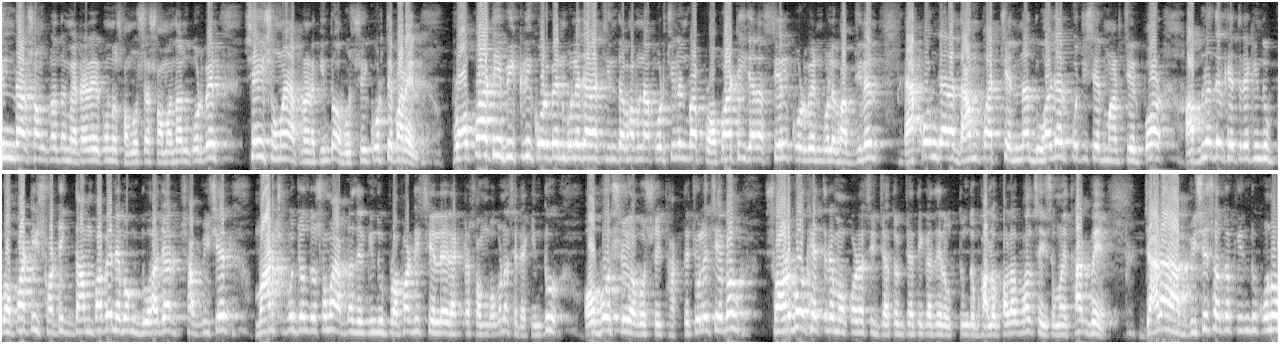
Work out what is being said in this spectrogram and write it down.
ঋণ ধার সংক্রান্ত ম্যাটারের কোনো সমস্যার সমাধান করবেন, সেই সময় আপনারা কিন্তু অবশ্যই করতে পারেন। প্রপার্টি বিক্রি করবেন বলে যারা চিন্তা ভাবনা করছিলেন বা প্রপার্টি যারা সেল করবেন বলে ভাবছিলেন, এখন যারা দাম পাচ্ছেন না দু হাজার পঁচিশের মার্চের পর আপনাদের ক্ষেত্রে কিন্তু প্রপার্টি সঠিক দাম পাবেন এবং দু হাজার ছাব্বিশের মার্চ পর্যন্ত সময় আপনাদের কিন্তু প্রপার্টি সেলের একটা সম্ভাবনা, সেটা কিন্তু অবশ্যই অবশ্যই থাকতে চলেছে এবং সর্বক্ষেত্রে মকর রাশির জাতক জাতিকাদের অত্যন্ত ভালো ফলাফল সেই সময় থাকবে। যারা বিশেষত কিন্তু কোনো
